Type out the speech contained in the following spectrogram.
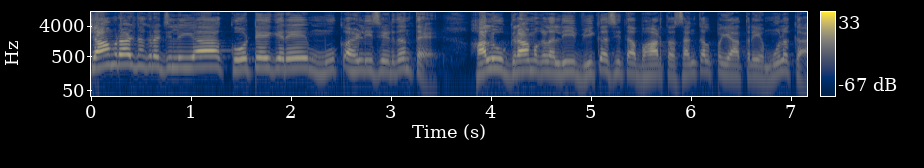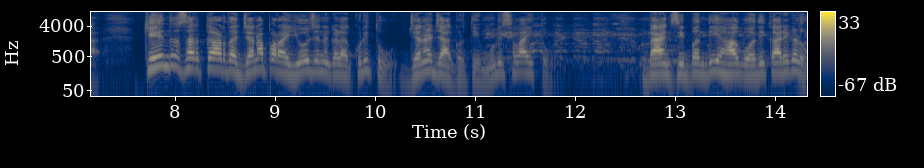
ಚಾಮರಾಜನಗರ ಜಿಲ್ಲೆಯ ಕೋಟೆಗೆರೆ ಮೂಕಹಳ್ಳಿ ಸೇರಿದಂತೆ ಹಲವು ಗ್ರಾಮಗಳಲ್ಲಿ ವಿಕಸಿತ ಭಾರತ ಸಂಕಲ್ಪ ಯಾತ್ರೆಯ ಮೂಲಕ ಕೇಂದ್ರ ಸರ್ಕಾರದ ಜನಪರ ಯೋಜನೆಗಳ ಕುರಿತು ಜನಜಾಗೃತಿ ಮೂಡಿಸಲಾಯಿತು. ಬ್ಯಾಂಕ್ ಸಿಬ್ಬಂದಿ ಹಾಗೂ ಅಧಿಕಾರಿಗಳು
